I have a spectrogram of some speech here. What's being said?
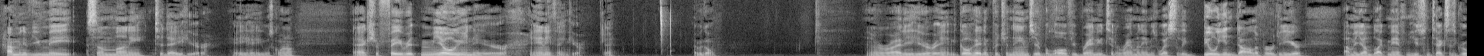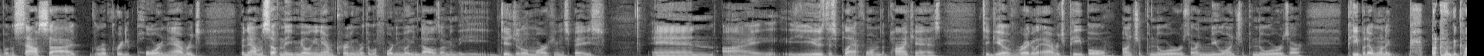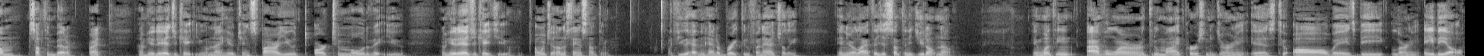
How many of you made some money today here? Hey, hey, what's going on? Ask your favorite millionaire. Anything here. Okay. There we go. Alrighty here. And go ahead and put your names here below if you're brand new to the RAM. My name is Wesley, billion dollar virgin here. I'm a young black man from Houston, Texas. Grew up on the south side, grew up pretty poor and average but now I'm a self made millionaire. I'm currently worth over $40 million. I'm in the digital marketing space. And I use this platform, the podcast, to give regular average people, entrepreneurs, or new entrepreneurs, or people that want to become something better, right? I'm here to educate you. I'm not here to inspire you or to motivate you. I'm here to educate you. I want you to understand something if you haven't had a breakthrough financially in your life, there's just something that you don't know. And one thing I've learned through my personal journey is to always be learning. ABL.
